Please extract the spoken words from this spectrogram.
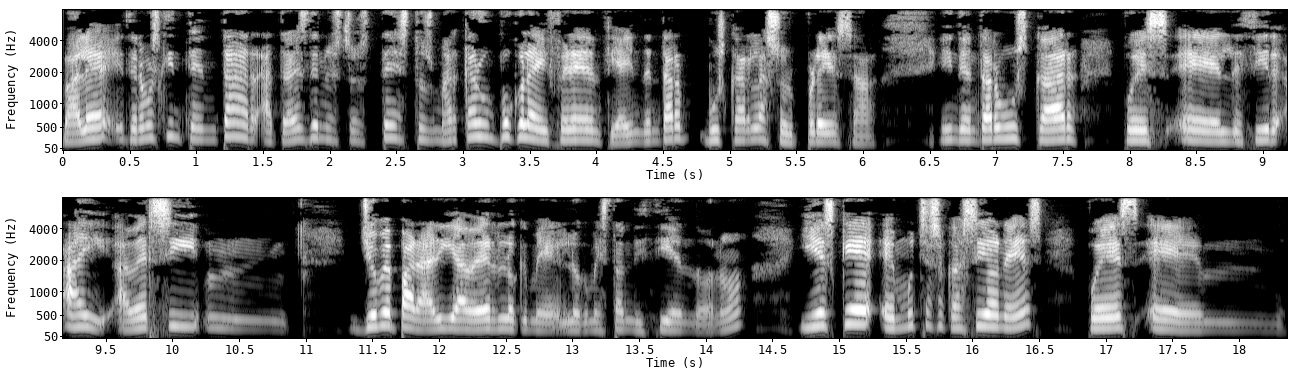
¿Vale? Y tenemos que intentar, a través de nuestros textos, marcar un poco la diferencia, intentar buscar la sorpresa, intentar buscar, pues, el decir, ay, a ver si mm, yo me pararía a ver lo que me, lo que me están diciendo, ¿no? Y es que en muchas ocasiones, pues, em,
